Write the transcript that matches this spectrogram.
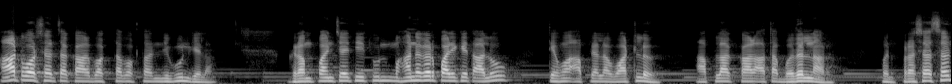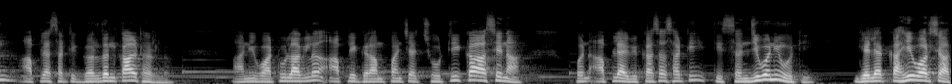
आठ वर्षांचा काळ बघता बघता निघून गेला. ग्रामपंचायतीतून महानगरपालिकेत आलो तेव्हा आपल्याला वाटलं आपला काळ आता बदलणार पण प्रशासन आपल्यासाठी गर्दन काळ ठरलं. आणि वाटू लागलं आपली ग्रामपंचायत छोटी का असेना पण आपल्या विकासासाठी ती संजीवनी होती. गेल्या काही वर्षात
